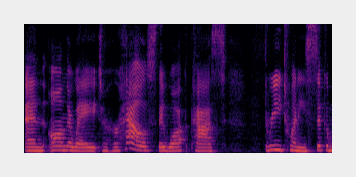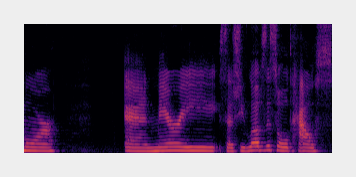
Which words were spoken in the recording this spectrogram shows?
and on their way to her house, they walk past 320 Sycamore, and Mary says she loves this old house.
